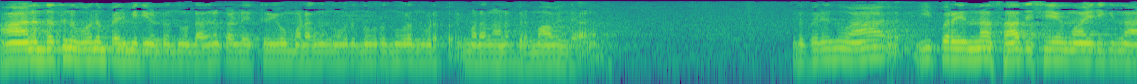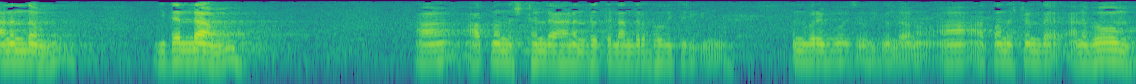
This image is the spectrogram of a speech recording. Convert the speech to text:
ആ ആനന്ദത്തിന് പോലും പരിമിതിയുണ്ട്. എന്തുകൊണ്ട്? അതിനേക്കാൾ എത്രയോ മടങ്ങ് നൂറ് നൂറ് നൂറെന്നൂടെ മടങ്ങാണ് ബ്രഹ്മാവിന്റെ ആനന്ദം. ഇവിടെ പറയുന്നു ആ ഈ പറയുന്ന സാതിശയമായിരിക്കുന്ന ആനന്ദം ഇതെല്ലാം ആ ആത്മനിഷ്ഠന്റെ ആനന്ദത്തിൽ അന്തർഭവിച്ചിരിക്കുന്നു എന്ന് പറയുമ്പോൾ ചോദിക്കുന്നതാണ് ആ ആത്മനിഷ്ഠന്റെ അനുഭവം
